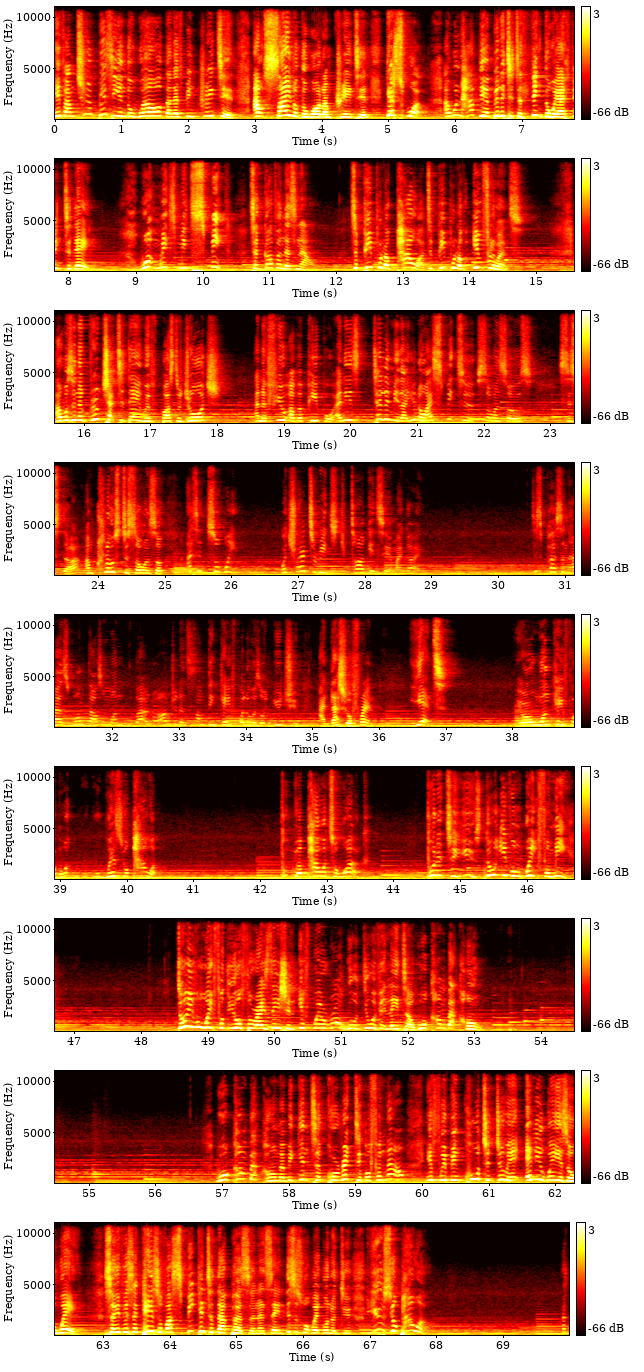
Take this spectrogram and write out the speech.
If I'm too busy in the world that has been created outside of the world I'm created, guess what? I wouldn't have the ability to think the way I think today. What makes me speak to governors now, to people of power, to people of influence? I was in a group chat today with Pastor George and a few other people, and he's telling me that, you know, I speak to so and so's sister, I'm close to so and so. I said, so wait, we're trying to reach targets here, my guy. This person has 1,100 and something K followers on YouTube, and that's your friend. Yet, you're a 1K. For, where's your power? Put your power to work. put it to use. Don't even wait for me. Don't even wait for the authorization. If we're wrong, we'll deal with it later. We'll come back home. We'll come back home and begin to correct it. But for now, if we've been called to do it, any way is a way. So if it's a case of us speaking to that person and saying, This is what we're going to do, use your power.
